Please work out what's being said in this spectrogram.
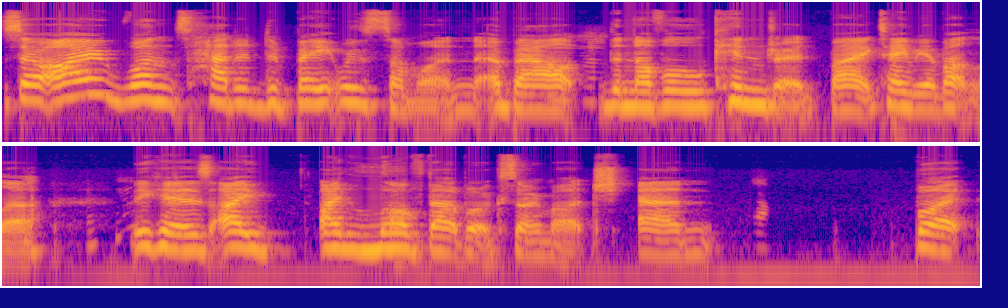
so I once had a debate with someone about mm-hmm. the novel Kindred by Octavia Butler because I I love that book so much and but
